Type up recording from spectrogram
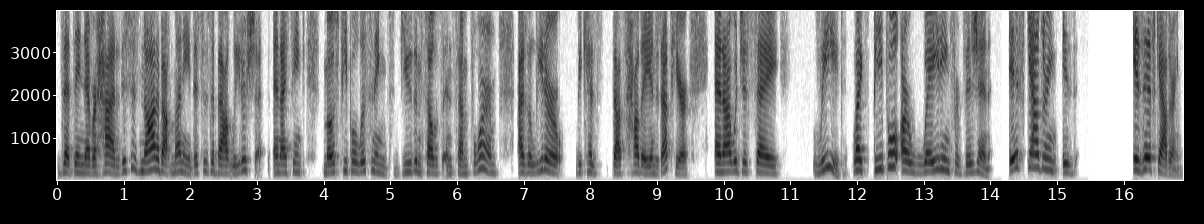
that they never had. This is not about money. This is about leadership. And I think most people listening view themselves in some form as a leader because that's how they ended up here. And I would just say, lead. Like people are waiting for vision. IF Gathering is is IF Gathering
